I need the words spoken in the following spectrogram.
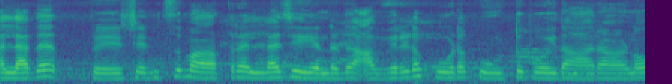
അല്ലാതെ പേഷ്യൻസ് മാത്രമല്ല ചെയ്യേണ്ടത്. അവരുടെ കൂടെ കൂട്ടുപോയത് ആരാണോ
